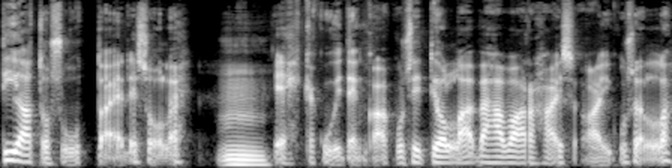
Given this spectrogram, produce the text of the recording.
tietoisuutta edes ole Mm, ehkä kuitenkaan, kuin sitten jollain vähän varhaisaikuisella.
